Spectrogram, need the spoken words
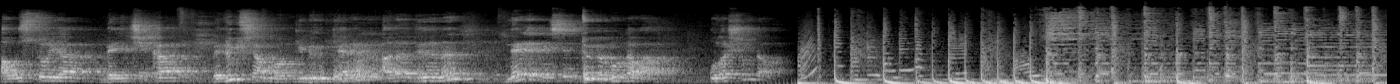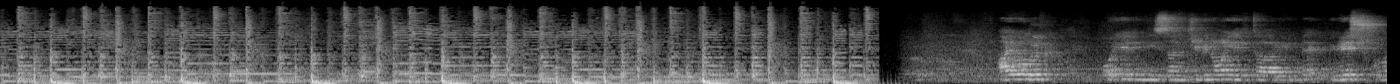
Avusturya, Belçika ve Lüksemburg gibi ülkelerin aradığının neredeyse tümü burada var. Ulaşım da var. Ayvalık 17 Nisan 2017 tarihinde UNESCO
